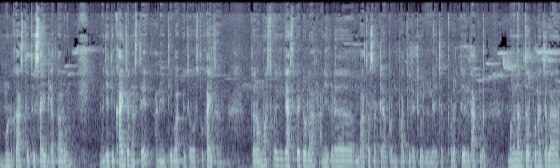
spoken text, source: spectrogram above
मुंडकं असते ती साईडला काढून म्हणजे ती खायचं नसते आणि ती बाकीच्या वस्तू खायचं. तर मस्तपैकी गॅस पेटवला आणि इकडं भातासाठी आपण पातीला ठेवलेलं याच्यात थोडं तेल टाकलं. मग नंतर पुन्हा त्याला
